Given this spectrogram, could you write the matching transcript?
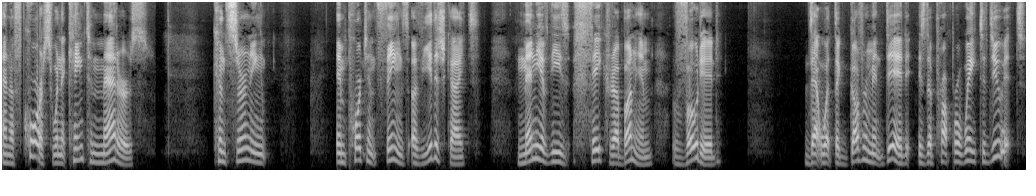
And of course, when it came to matters concerning important things of Yiddishkeit, many of these fake Rabbanim voted that what the government did is the proper way to do it.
